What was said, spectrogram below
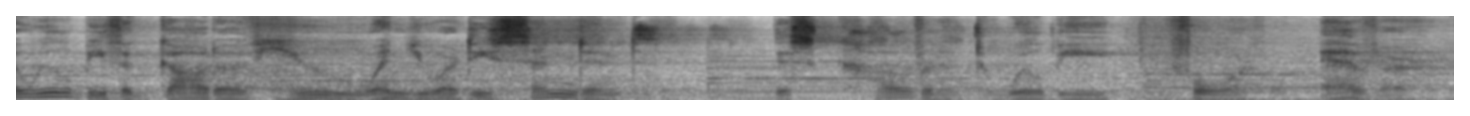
I will be the God of you when you are descendant. This covenant will be forever.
